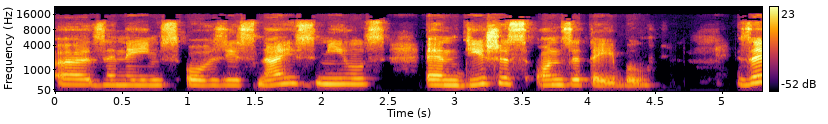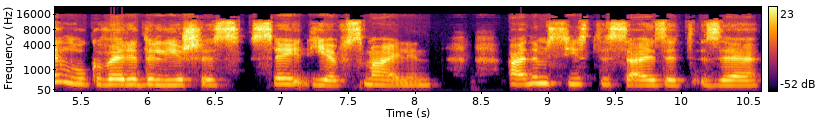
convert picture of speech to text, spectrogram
uh, the names of these nice meals and dishes on the table. They look very delicious, said Yev, smiling. Adam seized the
